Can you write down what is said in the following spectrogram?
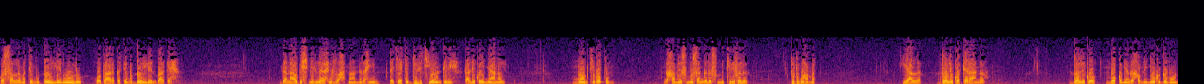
wa sallama te mu dool leen wóolu wa baraka te mu dool leen barke gannaaw bismillahi rahmaani rahim da cay teg julli ci yonante bi dal di koy ñaanal moom ci boppam nga xam ne sunu sang la sunu kilifa la tudd muhammad yàlla dolli ko teraanga dolli ko mbokkam ya nga xam ne ñoo gëmoon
